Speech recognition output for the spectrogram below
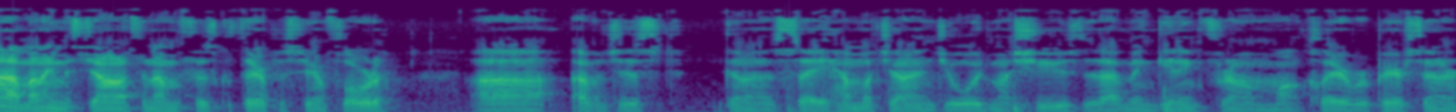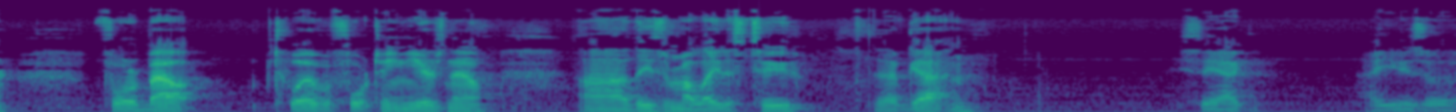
Hi, my name is Jonathan. I'm a physical therapist here in Florida. Uh, I was just gonna say how much I enjoyed my shoes that I've been getting from Mont Clare Repair Center for about 12 or 14 years now. Uh, these are my latest two that I've gotten. You see, I, I use a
